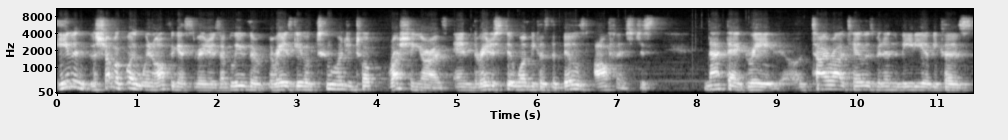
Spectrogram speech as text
even LeSean McCoy went off against the Raiders. I believe the, the Raiders gave up 212 rushing yards, and the Raiders still won because the Bills' offense just not that great. Tyrod Taylor's been in the media because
